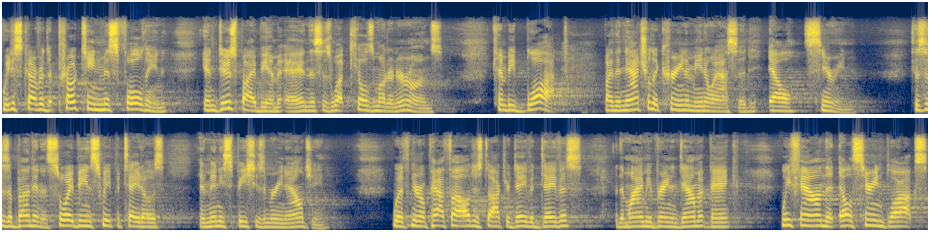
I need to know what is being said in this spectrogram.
we discovered that protein misfolding induced by BMAA, and this is what kills motor neurons, can be blocked by the naturally occurring amino acid L-serine. This is abundant in soybeans, sweet potatoes, and many species of marine algae. With neuropathologist Dr. David Davis at the Miami Brain Endowment Bank, we found that L-serine blocks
